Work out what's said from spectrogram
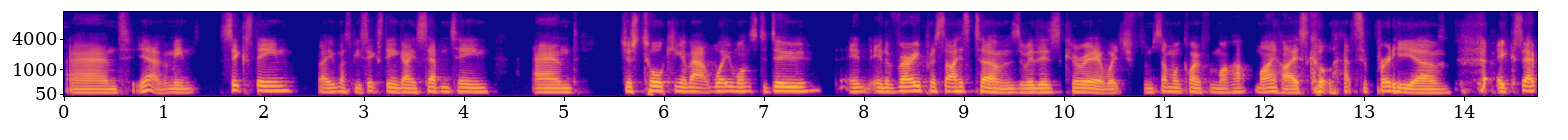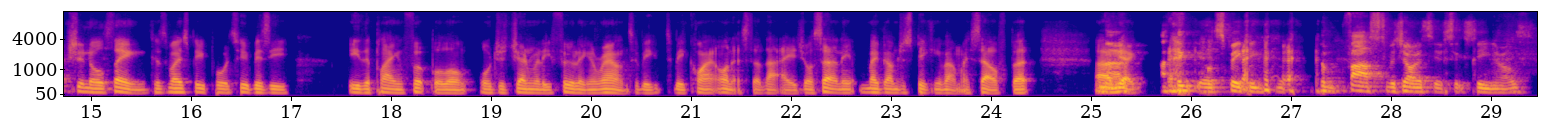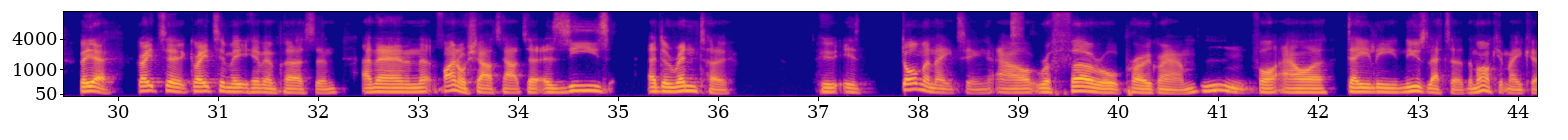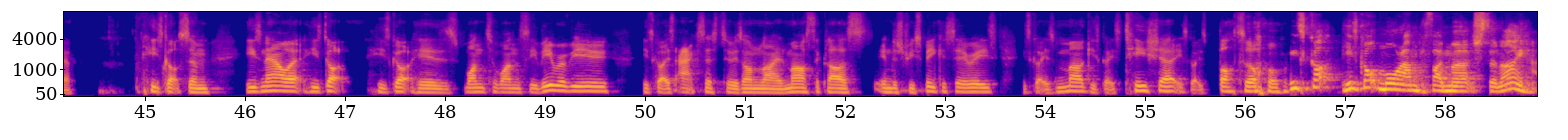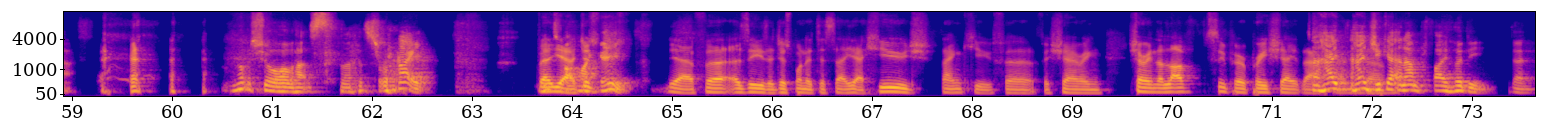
And yeah, I mean, 16, he must be 16 going 17 and just talking about what he wants to do in, in a very precise terms with his career, which from someone coming from my, my high school, that's a pretty um, exceptional thing because most people are too busy either playing football or, or just generally fooling around to be to be quite honest at that age. Or certainly maybe i'm just speaking about myself but um, no, yeah. I think you're speaking the vast majority of 16 year olds but yeah great to great to meet him in person. And then final shout out to Aziz Adarento, who is dominating our referral program mm. for our daily newsletter, The Market Maker. He's got some. He's now. He's got. He's got his one-to-one CV review. He's got his access to his online masterclass industry speaker series. He's got his mug. He's got his t-shirt. He's got his bottle. He's got he's got more Amplify merch than I have. I'm not sure that's that's right. But yeah, just yeah, for Aziz, I just wanted to say, yeah, huge thank you for for sharing sharing the love. Super appreciate that. So how how did you um, get an Amplify hoodie then?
